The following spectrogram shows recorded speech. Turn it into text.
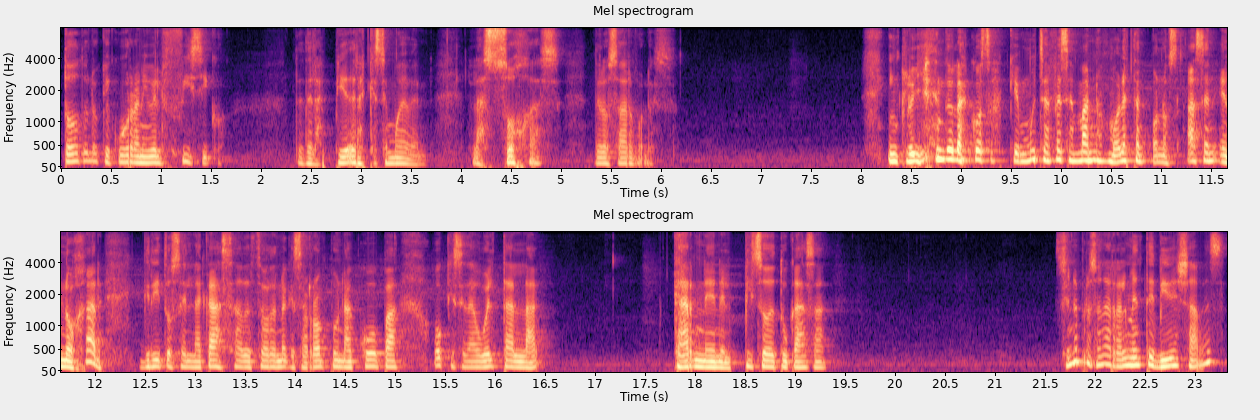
todo lo que ocurre a nivel físico, desde las piedras que se mueven, las hojas de los árboles, incluyendo las cosas que muchas veces más nos molestan o nos hacen enojar, gritos en la casa, desorden que se rompe una copa o que se da vuelta la carne en el piso de tu casa. Si una persona realmente vive Chávez,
